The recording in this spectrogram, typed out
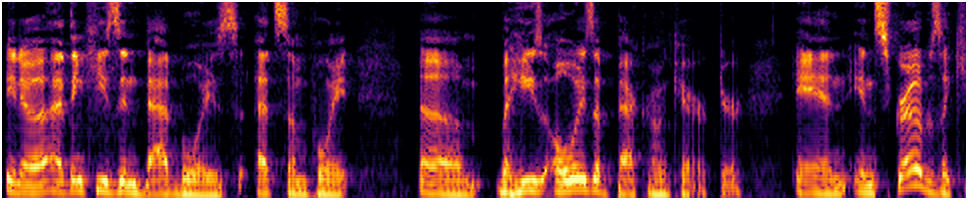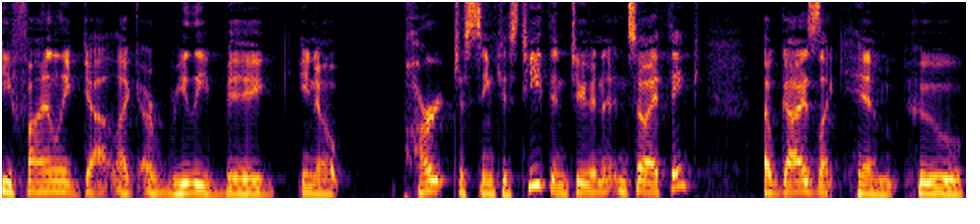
you know, I think he's in Bad Boys at some point. Um, but he's always a background character. And in Scrubs, like he finally got like a really big, you know, part to sink his teeth into. And, and so I think of guys like him who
